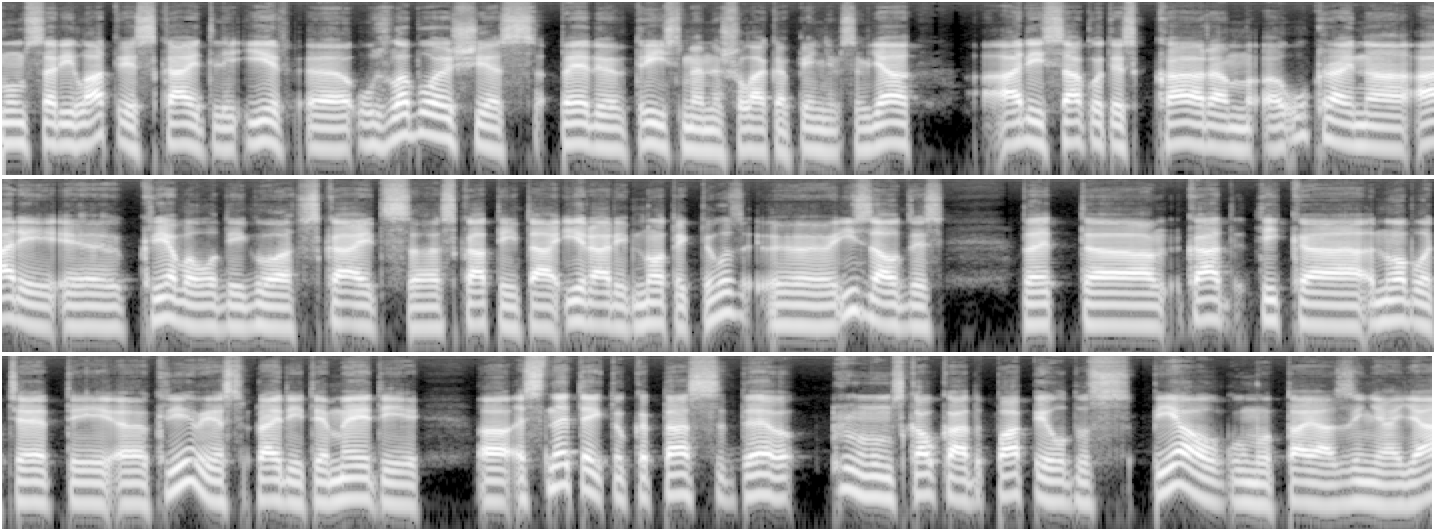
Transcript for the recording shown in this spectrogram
mums arī Latvijas skaitļi ir uzlabojušies pēdējo trīs mēnešu laikā. Pieņemsim, ja arī sākoties karam Ukrainā, arī krievalodīgo skaits skatītāji ir arī noteikti uz, izaudzis. Bet, kad tika nobloķēti Krievijas raidītie mēdīji, es neteiktu, ka tas deva mums kaut kādu papildus pieaugumu tajā ziņā, jā,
